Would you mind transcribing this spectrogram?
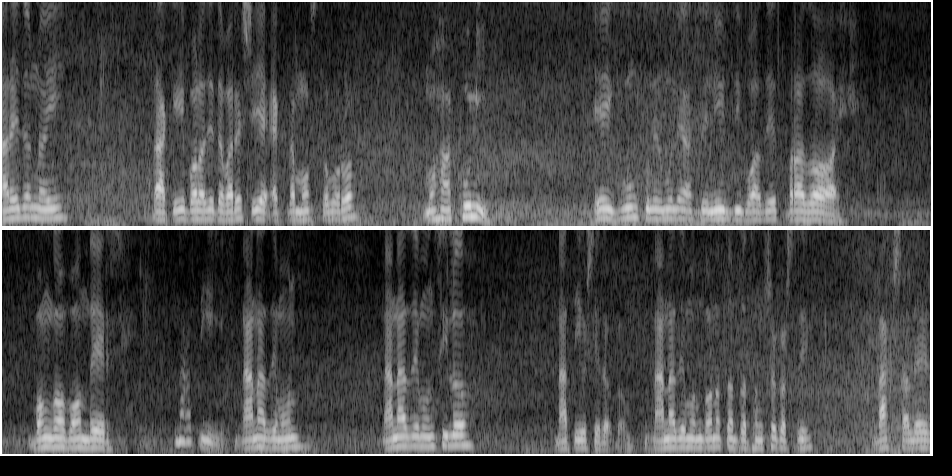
আর এই জন্যই তাকে বলা যেতে পারে সে একটা মস্ত বড় মহাখুনি। এই গুম খুনের মূলে আছে নির্জীব ওয়াজেদ পরাজয়। বঙ্গবন্ধের নাতি, নানা যেমন নানা যেমন ছিল, নাতিও সেরকম। নানা যেমন গণতন্ত্র ধ্বংস করছে, বাকশালের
